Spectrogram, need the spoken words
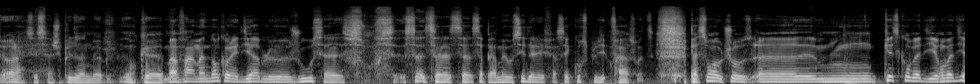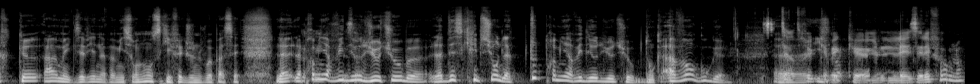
voilà, c'est ça, j'ai plus besoin de meubles. Donc, euh, bah, enfin, maintenant, quand les diables jouent, ça, ça, ça, ça- ça permet aussi d'aller faire ses courses plus. Enfin, soit. Passons à autre chose. Euh, Qu'est-ce qu'on va dire? On va dire que. Ah, mais Xavier n'a pas mis son nom, ce qui fait que je ne vois pas. C'est la, la première vidéo ça. de YouTube, la description de la toute première vidéo de YouTube, donc avant Google. C'était Euh, un truc ils- avec euh, les éléphants, non?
